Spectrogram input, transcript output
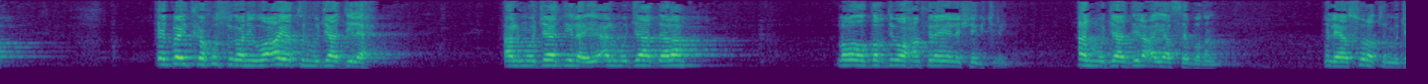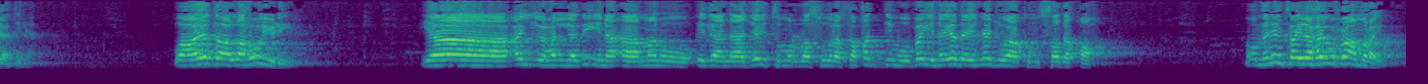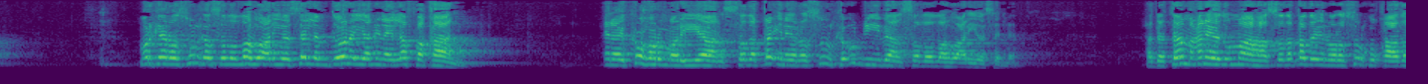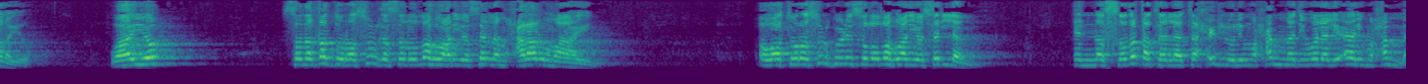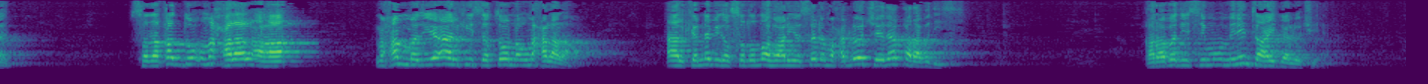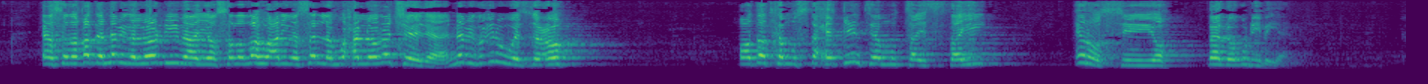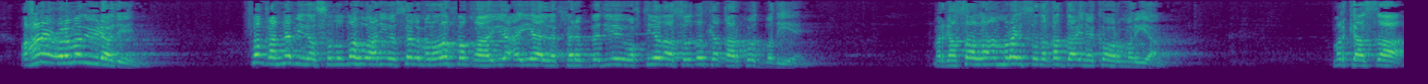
ee beytka ku sugani waa aayat lmujaadila almujaadila iyo almujaadala. Labada dabdiba waxaan filaya in la sheegi jiray almujaadila ayaa se badan. In la yahay suurat lmujaadila waa aayadda allah uu yidhi yaa ayuha aladiina aamanuu ida naajaytum arasuula faqadimuu bayna yaday najwaakum sadaqa. Mu'miniinta ilaahay wuxuu amray. Markay rasuulka sala allahu alayh wasalam doonayaan inay la faqaan inay ka hormariyaan sadaqo inay rasuulka u dhiibaan sala allahu alayh wasalam hadda taa macnaheedu ma aha sadaqada inuu rasuulku qaadanayo. Waayo sadaqadu rasuulka sala allahu alayh wasalam xalaal uma ahayn. Oo waatuu rasuulku yidhi sala allahu alayh wasalam ina asadaqata laa taxilu limuxammadin walaa liaali muxammed sadaqadu uma xalaal aha. Muxamed iyo aalkiisa toonna uma xalaal aha. Aalka nebiga sala allahu alayh wasalam waxaa loo jeedaa qaraabadiisi qaraabadiisii mu'miniinta ahayd baa loo jeedaa. Ee sadaqadda nebiga loo dhiibaayo sala allahu alayh wasalam waxaa looga jeedaa nebigu inuu wasaco oo dadka mustaxiqiintae mutaystay inuu siiyo baa loogu dhiibayaa. Waxaanay culammadu yidhaahdeen faqa nebiga sala allahu alayh wasalam lala faqaayo ayaa la farabadiyey wakhtiyadaasoo dadka qaarkood badiyeen. Markaasaa la amray sadaqadda inay ka hormariyaan markaasaa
